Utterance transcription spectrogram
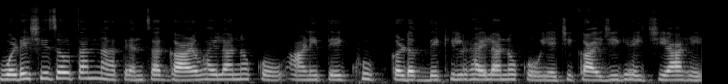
वडे शिजवताना त्यांचा गाळ व्हायला नको आणि ते खूप कडक देखील राहायला नको याची काळजी घ्यायची आहे.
